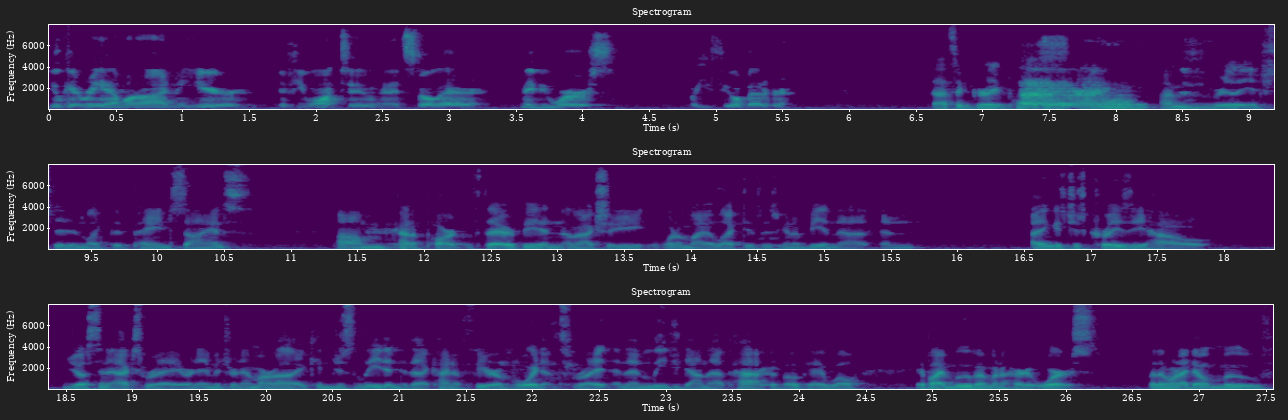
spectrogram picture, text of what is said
You'll get re MRI in a year if you want to, and it's still there. Maybe worse, but you feel better. That's a great point. I'm I'm really interested in like the pain science um, kind of part of therapy, and I'm actually one of my electives is going to be in that. And I think it's just crazy how just an X-ray or an image or an MRI can just lead into that kind of fear avoidance, right? And then lead you down that path of okay, well, if I move, I'm going to hurt it worse. But then when I don't move,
